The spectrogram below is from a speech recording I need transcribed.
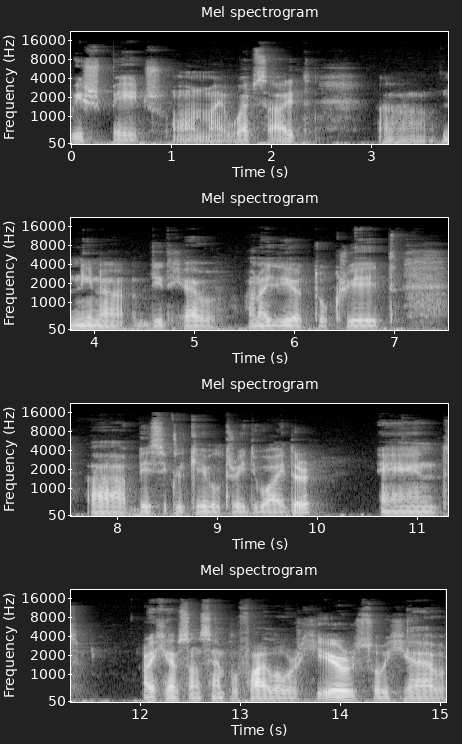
wish page on my website. Uh, Nina did have an idea to create a basically cable tray divider. And I have some sample file over here. So we have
